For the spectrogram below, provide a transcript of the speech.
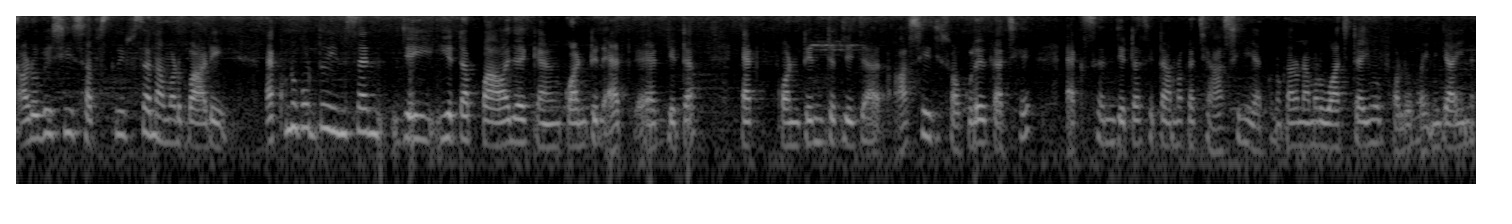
আরও বেশি সাবস্ক্রিপশান আমার বাড়ে। এখনও পর্যন্ত ইনসান যেই ইয়েটা পাওয়া যায় কন্টেন্ট অ্যাড অ্যাড যেটা অ্যাড কন্টেন্টের যেটা আসে সকলের কাছে অ্যাকশান যেটা সেটা আমার কাছে আসেনি এখনও কারণ আমার ওয়াচ টাইমও ফলো হয়নি যাই না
